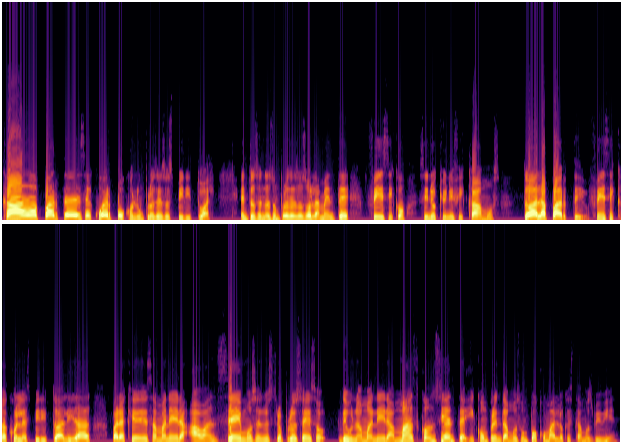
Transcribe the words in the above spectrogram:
cada parte de ese cuerpo con un proceso espiritual. Entonces no es un proceso solamente físico, sino que unificamos toda la parte física con la espiritualidad para que de esa manera avancemos en nuestro proceso de una manera más consciente y comprendamos un poco más lo que estamos viviendo.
